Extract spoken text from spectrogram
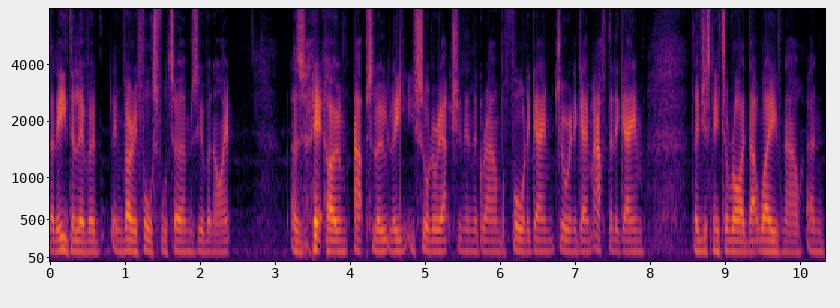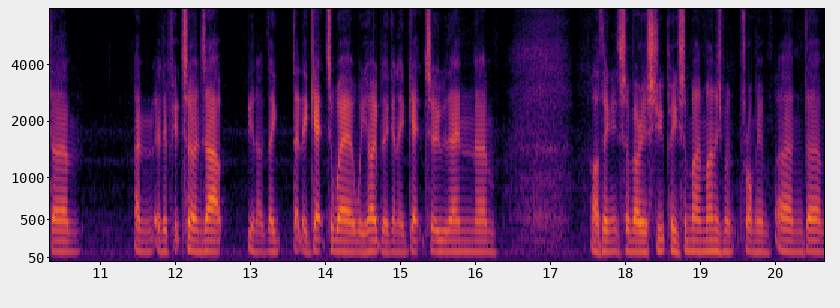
that he delivered in very forceful terms the other night has hit home absolutely. You saw the reaction in the ground before the game, during the game, after the game. They just need to ride that wave now, and um, and, and if it turns out you know they that they get to where we hope they're going to get to, then um, I think it's a very astute piece of man management from him. And um,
